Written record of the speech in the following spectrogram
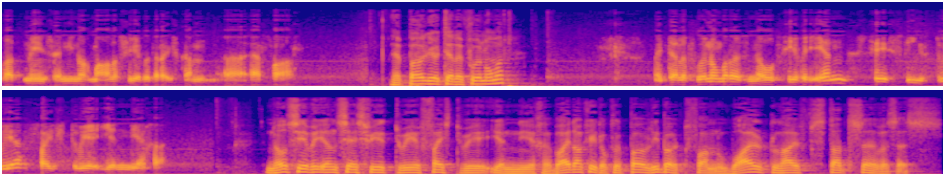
wat mense in die normale veebedryf kan uh, ervaar. Het Paul jou telefoonnommer? My telefoonnommer is 071 642 5219. 0716425219. Baie dankie Dr. Paul Liebert van Wildlife Stud Services.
